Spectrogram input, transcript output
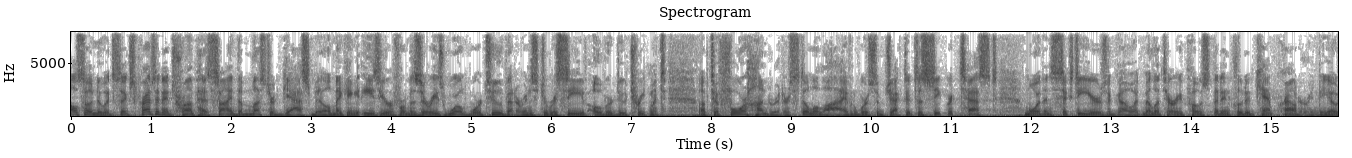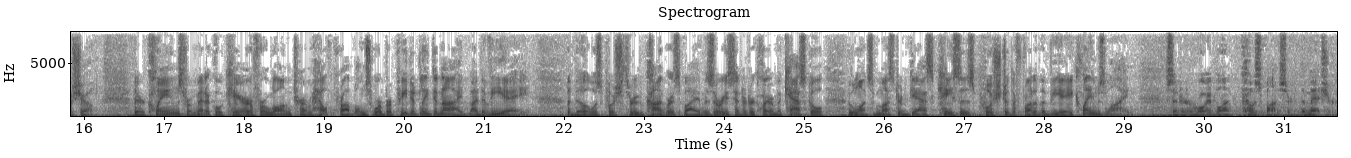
Also new at 6, President Trump has signed the mustard gas bill, making it easier for Missouri's World War II veterans to receive overdue treatment. Up to 400 are still alive and were subjected to secret tests more than 60 years ago at military posts that included Camp Crowder in Neosho. Their claims for medical care for long-term health problems were repeatedly denied by the VA. The bill was pushed through Congress by Missouri Senator Claire McCaskill, who wants mustard gas cases pushed to the front of the VA claims line. Senator Roy Blunt co-sponsored the measure.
